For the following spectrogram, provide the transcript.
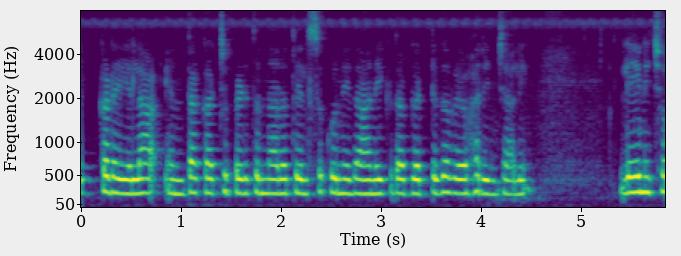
ఎక్కడ ఎలా ఎంత ఖర్చు పెడుతున్నారో తెలుసుకుని దానికి తగ్గట్టుగా వ్యవహరించాలి. లేనిచో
